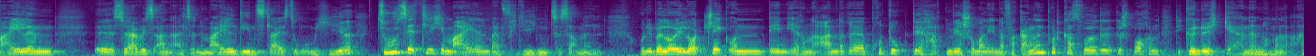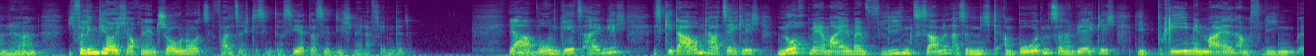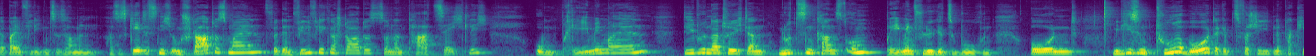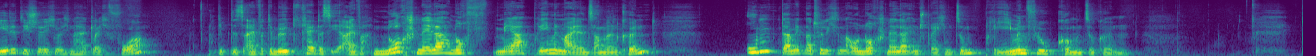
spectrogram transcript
Meilen-Service an, also eine Meilendienstleistung, um hier zusätzliche Meilen beim Fliegen zu sammeln. Und über Loylogic und den ihren anderen Produkte hatten wir schon mal in der vergangenen Podcast-Folge gesprochen. Die könnt ihr euch gerne nochmal anhören. Ich verlinke die euch auch in den Show Notes, falls euch das interessiert, dass ihr die schneller findet. Ja, worum geht es eigentlich? Es geht darum, tatsächlich noch mehr Meilen beim Fliegen zu sammeln, also nicht am Boden, sondern wirklich die Prämienmeilen am Fliegen, äh, beim Fliegen zu sammeln. Also es geht jetzt nicht um Statusmeilen für den Vielfliegerstatus, sondern tatsächlich um Prämienmeilen, die du natürlich dann nutzen kannst, um Prämienflüge zu buchen. Und mit diesem Turbo, da gibt es verschiedene Pakete, die stelle ich euch nachher gleich vor, gibt es einfach die Möglichkeit, dass ihr einfach noch schneller, noch mehr Prämienmeilen sammeln könnt um damit natürlich dann auch noch schneller entsprechend zum Bremenflug kommen zu können.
